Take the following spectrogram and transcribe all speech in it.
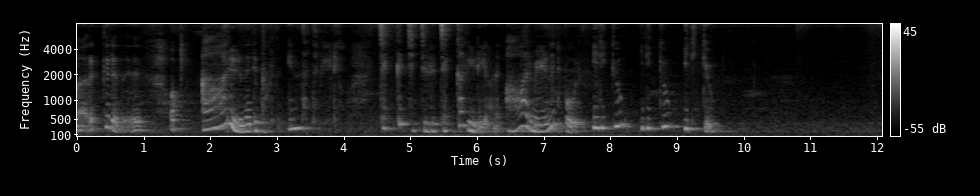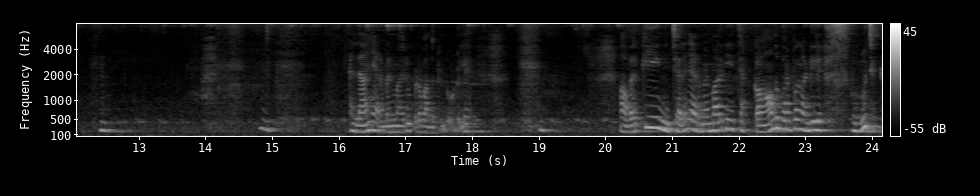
മറക്കരുത്. ഓക്കെ ആരും എഴുന്നേറ്റ് പോകരുത് ഇന്നത്തെ വീഡിയോ ചെക്ക ചേച്ചിയുടെ ചെക്ക വീഡിയോ ആണ്. ആരും എഴുന്നേറ്റ് പോകരുത് ഇരിക്കൂ ഇരിക്കൂ ഇരിക്കൂ. എല്ലാ ഞരമ്പന്മാരും ഇവിടെ വന്നിട്ടുണ്ടോണ്ട് അല്ലേ അവർക്ക് ഈ ചില ഞരമ്പന്മാർക്ക് ഈ ചക്കാന്ന് പറഞ്ഞപ്പോ കണ്ടില്ലേ? ഓ ചെക്ക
